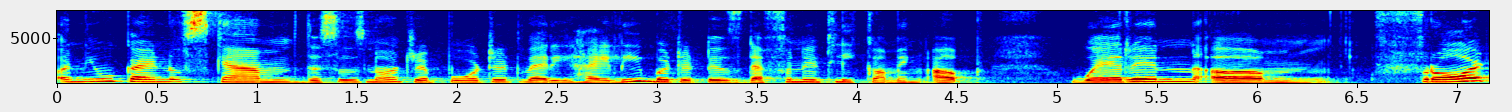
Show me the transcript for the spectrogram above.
a new kind of scam. This is not reported very highly, but it is definitely coming up, wherein um, fraud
